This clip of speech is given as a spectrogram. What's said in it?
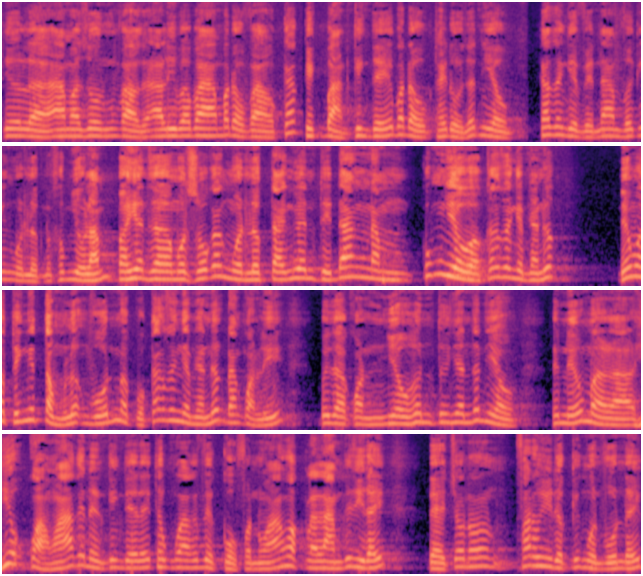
Như là Amazon cũng vào rồi, Alibaba bắt đầu vào. Các kịch bản kinh tế bắt đầu thay đổi rất nhiều. Các doanh nghiệp Việt Nam với cái nguồn lực nó không nhiều lắm. Và hiện giờ một số các nguồn lực tài nguyên thì đang nằm cũng nhiều ở các doanh nghiệp nhà nước. Nếu mà tính cái tổng lượng vốn mà của các doanh nghiệp nhà nước đang quản lý, bây giờ còn nhiều hơn tư nhân rất nhiều. Thế nếu mà là hiệu quả hóa cái nền kinh tế đấy thông qua cái việc cổ phần hóa hoặc là làm cái gì đấy để cho nó phát huy được cái nguồn vốn đấy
